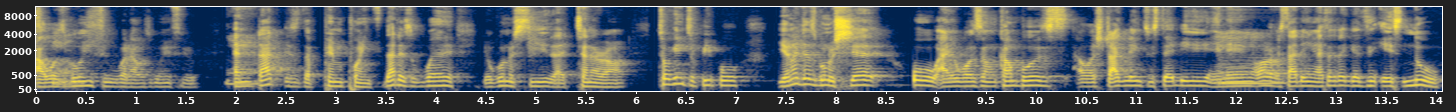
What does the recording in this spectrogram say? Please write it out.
I was going through what I was going through. Yeah. And that is the pinpoint. That is where you're going to see that turnaround. Talking to people, you're not just going to share, oh, I was on campus, I was struggling to study, and then all of a sudden I started getting A's. No.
